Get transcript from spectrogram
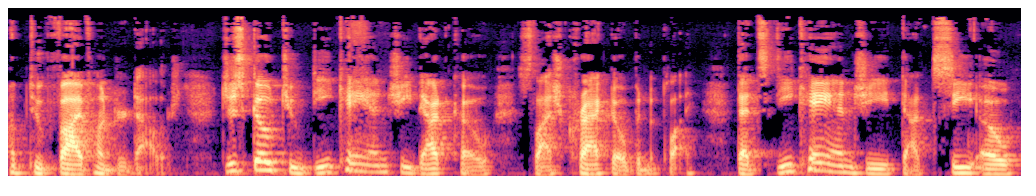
up to $500. Just go to dkng.co slash cracked open to play. That's dkng.co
